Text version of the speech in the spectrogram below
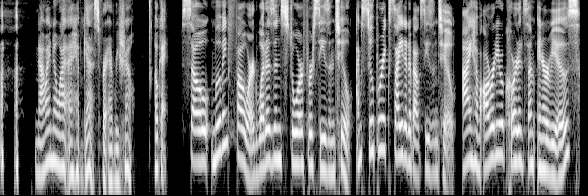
now I know why I have guests for every show. Okay. So, moving forward, what is in store for season two? I'm super excited about season two. I have already recorded some interviews.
